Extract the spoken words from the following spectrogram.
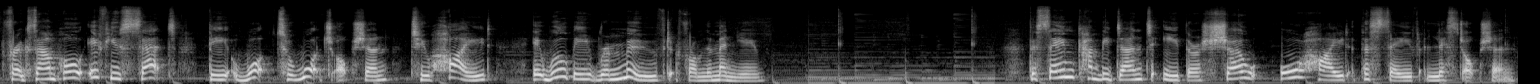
For example, if you set the What to Watch option to hide, it will be removed from the menu. The same can be done to either show or hide the Save List option.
